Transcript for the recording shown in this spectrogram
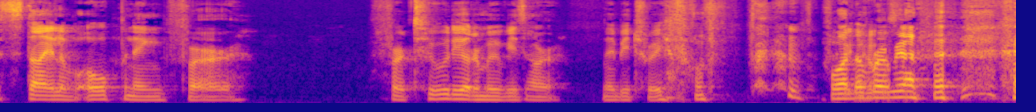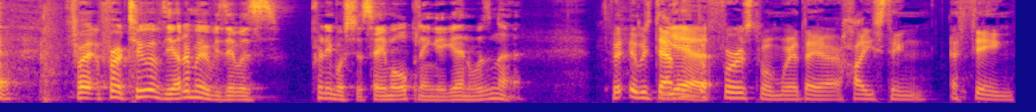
style of opening for for two of the other movies, or maybe three of them. what number are we for for two of the other movies, it was pretty much the same opening again, wasn't it? It was definitely Yeah. the first one where they are heisting a thing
